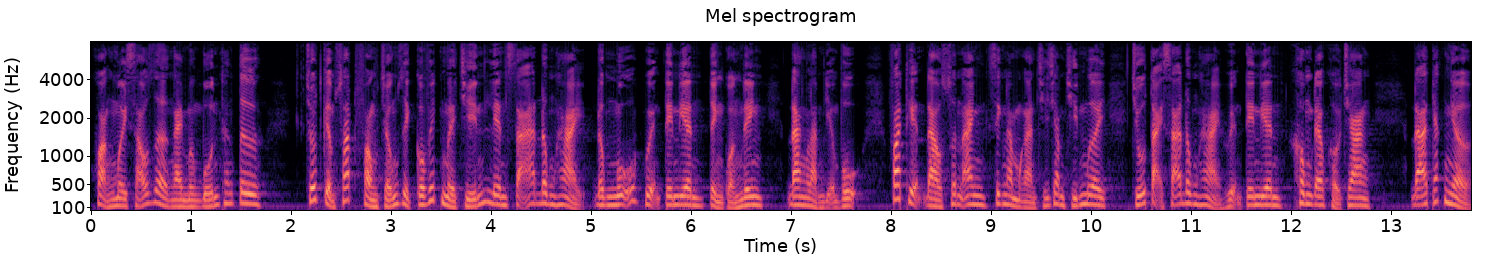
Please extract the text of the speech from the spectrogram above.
khoảng 16 giờ ngày 4 tháng 4, chốt kiểm soát phòng chống dịch COVID-19 liên xã Đông Hải, Đông Ngũ, huyện Tiên Yên, tỉnh Quảng Ninh đang làm nhiệm vụ, phát hiện Đào Xuân Anh sinh năm 1990, trú tại xã Đông Hải, huyện Tiên Yên không đeo khẩu trang, đã nhắc nhở,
